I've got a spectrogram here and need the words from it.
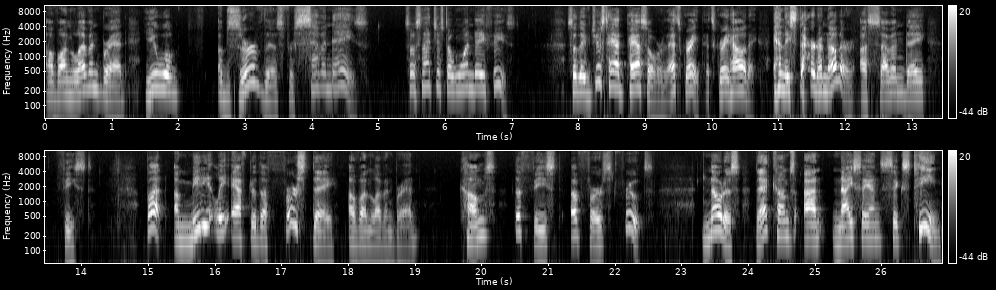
of unleavened bread, you will observe this for seven days. So it's not just a one day feast. So they've just had Passover. That's great. That's a great holiday. And they start another, a seven day feast. But immediately after the first day of unleavened bread comes the Feast of First Fruits. Notice that comes on Nisan 16,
